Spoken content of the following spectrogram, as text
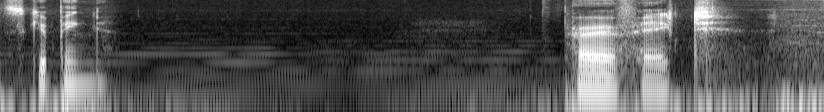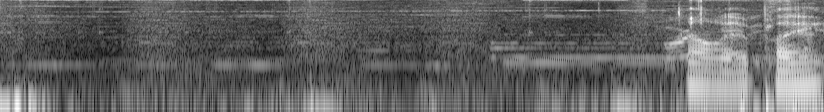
Skipping. Perfect. I'll let it play.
